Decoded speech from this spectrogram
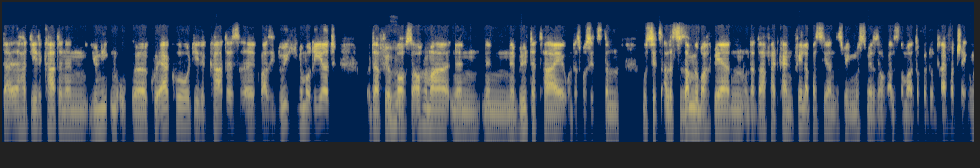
da hat jede Karte einen uniken äh, QR-Code, jede Karte ist äh, quasi durchnummeriert und dafür mhm. brauchst du auch nochmal eine, eine, eine Bilddatei und das muss jetzt dann, muss jetzt alles zusammengebracht werden und da darf halt kein Fehler passieren. Deswegen mussten wir das auch alles nochmal doppelt und dreifach checken.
